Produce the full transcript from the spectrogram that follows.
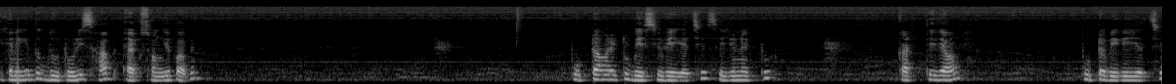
এখানে কিন্তু দুটোরই স্বাদ একসঙ্গে পাবেন। পুরটা আমার একটু বেশি হয়ে গেছে, সেই জন্য একটু কাটতে যাওয়া পুরটা বেরিয়ে যাচ্ছে।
